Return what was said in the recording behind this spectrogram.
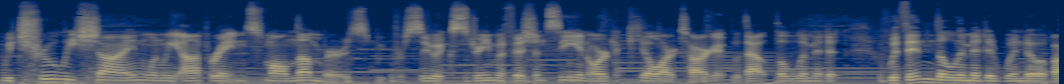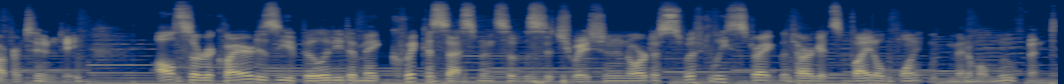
We truly shine when we operate in small numbers. We pursue extreme efficiency in order to kill our target without the limited within the limited window of opportunity. Also required is the ability to make quick assessments of the situation in order to swiftly strike the target's vital point with minimal movement.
